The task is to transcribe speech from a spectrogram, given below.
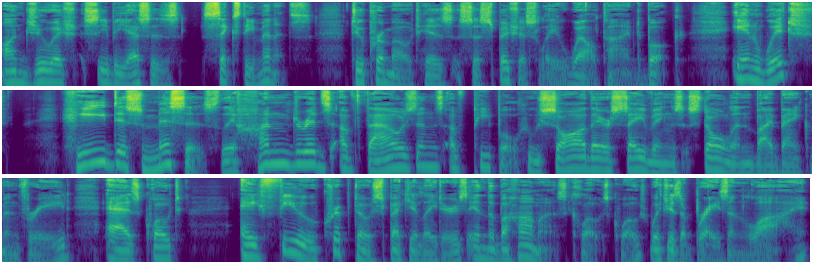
on Jewish CBS's 60 Minutes to promote his suspiciously well-timed book, in which he dismisses the hundreds of thousands of people who saw their savings stolen by Bankman Fried as, quote, a few crypto speculators in the Bahamas, quote, which is a brazen lie,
